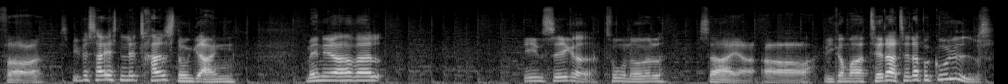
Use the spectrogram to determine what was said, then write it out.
For vi var sige sådan lidt træls nogle gange. Men i hvert fald en sikker 2-0 sejr, og vi kommer tættere og tættere på guldet.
